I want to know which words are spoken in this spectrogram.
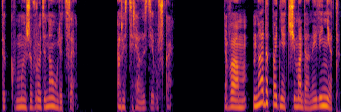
«Так мы же вроде на улице», — растерялась девушка. «Вам надо поднять чемодан или нет?»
